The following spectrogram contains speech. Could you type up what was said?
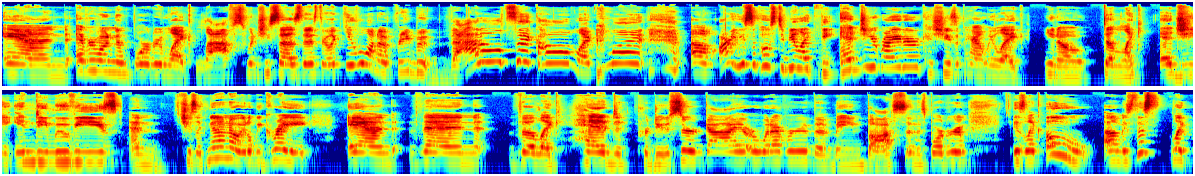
And everyone in the boardroom like laughs when she says this. They're like, You want to reboot that old sitcom? Like, what? um, aren't you supposed to be like the edgy writer? Because she's apparently like, you know, done like edgy indie movies. And she's like, no, no, no, it'll be great. And then the like head producer guy or whatever, the main boss in this boardroom, is like, oh, um, is this like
